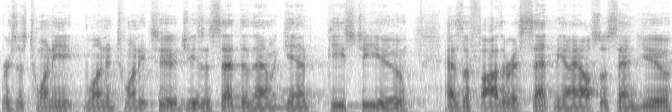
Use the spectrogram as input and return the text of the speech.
verses 21 and 22. Jesus said to them again, Peace to you. As the Father has sent me, I also send you.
